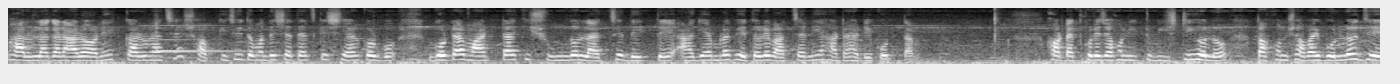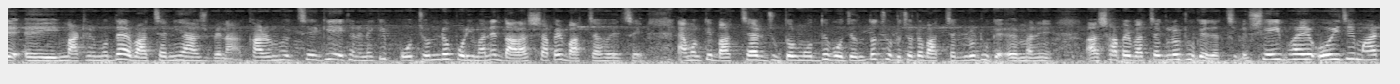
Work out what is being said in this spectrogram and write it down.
ভালো লাগার আরও অনেক কারণ আছে। সব কিছুই তোমাদের সাথে আজকে শেয়ার করব। গোটা মাঠটা কি সুন্দর লাগছে দেখতে। আগে আমরা ভেতরে বাচ্চা নিয়ে হাঁটাহাঁটি করতাম। হঠাৎ করে যখন একটু বৃষ্টি হলো, তখন সবাই বলল যে, এই মাঠের মধ্যে আর বাচ্চা নিয়ে আসবে না। কারণ হচ্ছে গিয়ে এখানে নাকি প্রচণ্ড পরিমাণে দাঁড়ার সাপের বাচ্চা হয়েছে। এমনকি বাচ্চার জুতোর মধ্যে পর্যন্ত ছোট ছোট বাচ্চাগুলো ঢুকে মানে সাপের বাচ্চাগুলো ঢুকে যাচ্ছিল। সেই ভয়ে ওই যে মাঠ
